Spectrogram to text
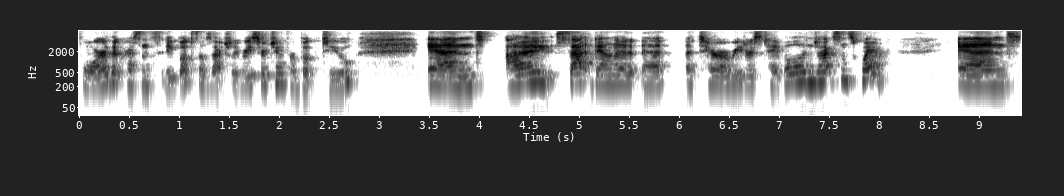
for the Crescent City books. I was actually researching for book two, and I sat down at, at a tarot reader's table in Jackson Square, and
